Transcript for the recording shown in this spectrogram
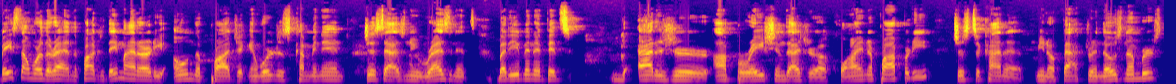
based on where they're at in the project. They might already own the project, and we're just coming in just as new residents. But even if it's as your operations, as you're acquiring a property, just to kind of you know factor in those numbers,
